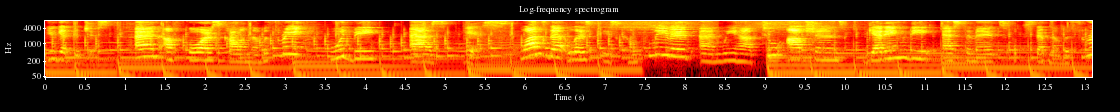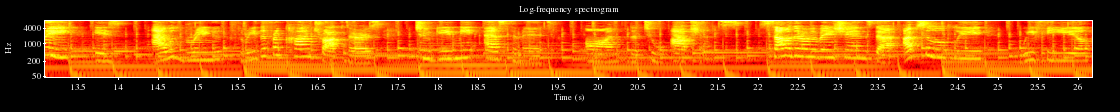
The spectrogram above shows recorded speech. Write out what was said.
You get the gist. And of course, column number three would be as is. Once that list is completed and we have two options, getting the estimates, step number three is I would bring three different contractors to give me estimates on the two options. Some of the renovations that absolutely we feel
